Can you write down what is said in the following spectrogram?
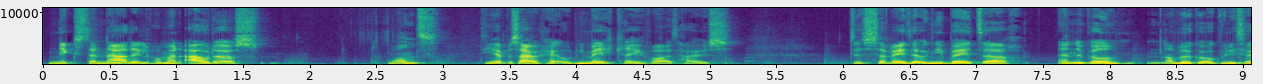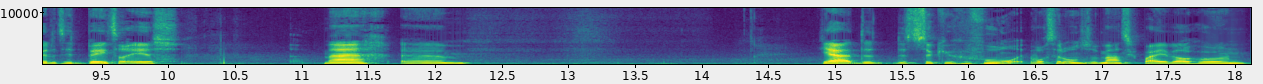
niks ten nadele van mijn ouders. Want die hebben ze ook niet meegekregen van het huis. Dus ze weten ook niet beter. En ik wil, dan wil ik ook niet zeggen dat dit beter is. Maar um, ja, dit, stukje gevoel wordt in onze maatschappij wel gewoon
